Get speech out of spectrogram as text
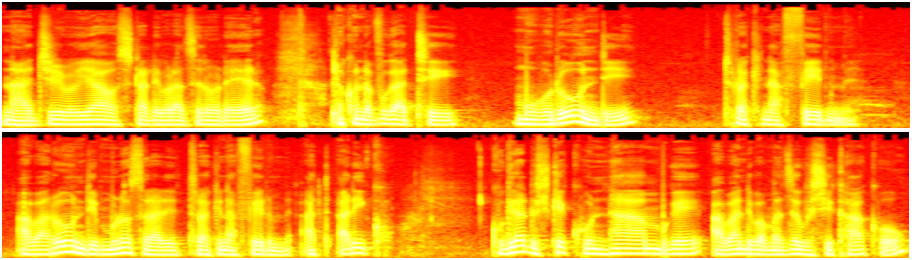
nigeria australia barazirorera ariko ndavuga ati mu burundi turakina filime. Abarundi muri australia turakina filime. Ariko kugira dushike ku ntambwe abandi bamaze gushikako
